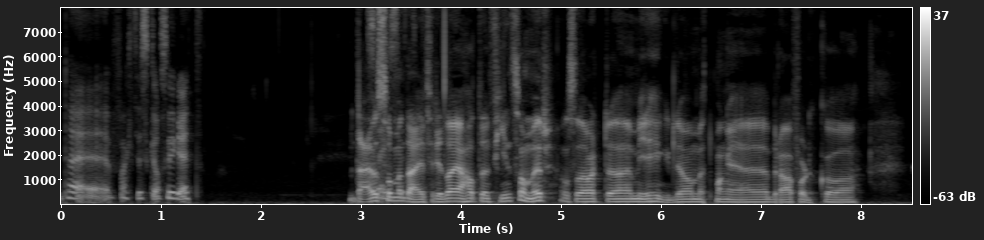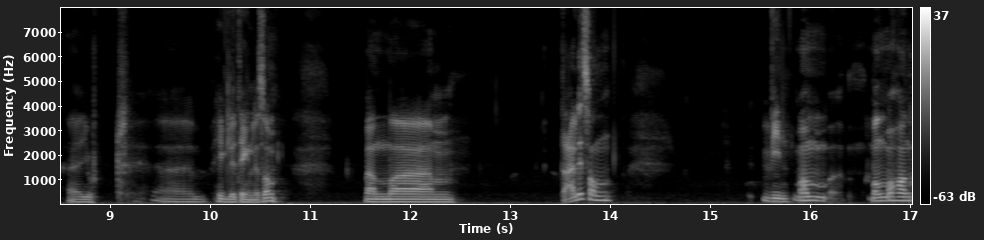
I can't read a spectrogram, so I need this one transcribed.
Det er faktisk ganske greit. Det er jo som med deg, Frida. Jeg har hatt en fin sommer. Og så har det vært eh, mye hyggelig og møtt mange bra folk og eh, gjort uh, hyggelige ting, liksom. Men uh, det er litt sånn man, man må ha en,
